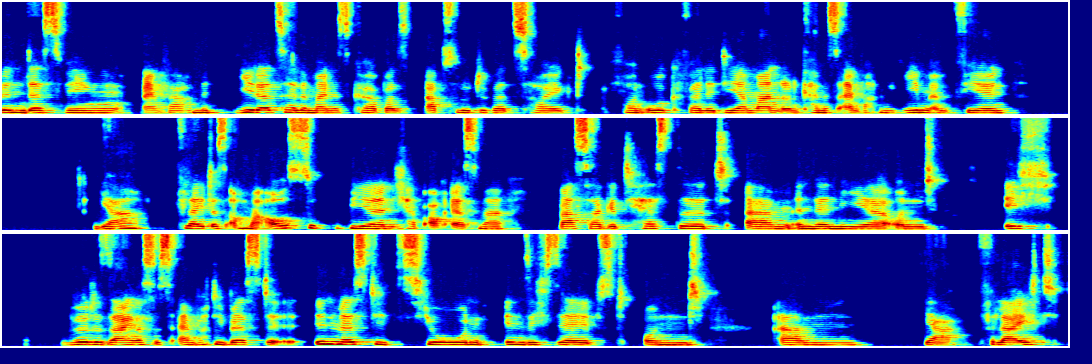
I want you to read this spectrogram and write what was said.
bin deswegen einfach mit jeder Zelle meines Körpers absolut überzeugt von Urquelle Diamant und kann es einfach nur jedem empfehlen, ja, vielleicht das auch mal auszuprobieren. Ich habe auch erstmal Wasser getestet ähm, in der Nähe und ich würde sagen, das ist einfach die beste Investition in sich selbst. Und ähm, ja, vielleicht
